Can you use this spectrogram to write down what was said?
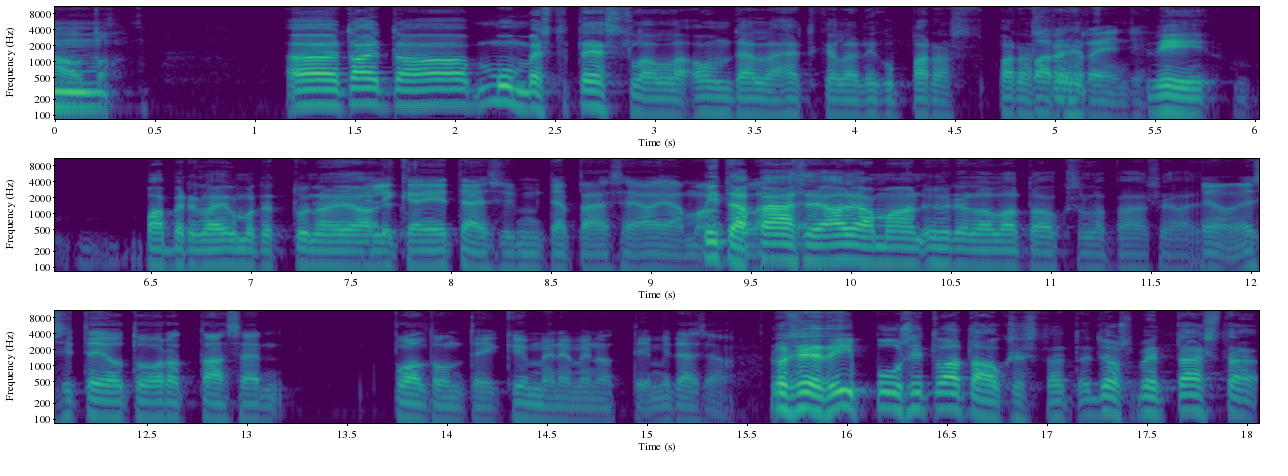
auto? Mm. Taitaa, mun mielestä Teslalla on tällä hetkellä niin kuin paras, paras, Paras range. Niin, paperilla ilmoitettuna ja Eli etäisyys, mitä pääsee ajamaan. mitä pääsee ajamaan yhdellä latauksella pääsee ajamaan. Joo, ja sitten joutuu odottaa sen puoli tuntia, kymmenen minuuttia, mitä se on? No se riippuu siitä latauksesta, että jos me tästä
